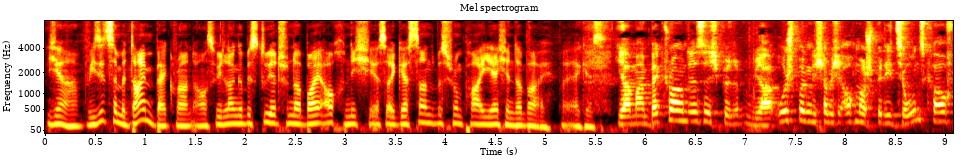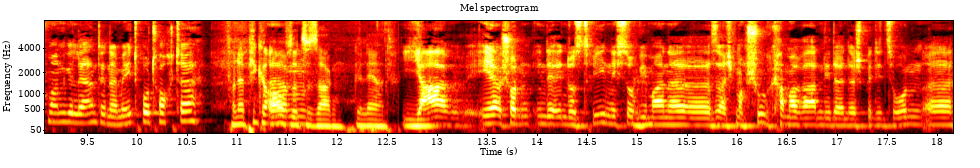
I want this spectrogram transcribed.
Ja, wie sieht es denn mit deinem Background aus? Wie lange bist du jetzt schon dabei? Auch nicht erst seit gestern, du bist schon ein paar Jährchen dabei bei Eggers. Ja, mein Background ist, ich bin, ja, ursprünglich habe ich auch mal Speditionskaufmann gelernt in der Metro-Tochter. Von der Pike auf ähm, sozusagen gelernt. Ja, eher schon in der Industrie, nicht so wie mhm. meine, äh, sag ich mal, Schulkameraden, die da in der Spedition äh,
